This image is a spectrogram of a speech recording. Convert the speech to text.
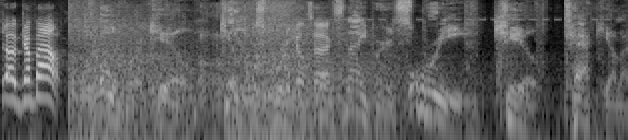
Doug, jump out! Overkill. Killing spree. Snipers spree. Kill. Tacular.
